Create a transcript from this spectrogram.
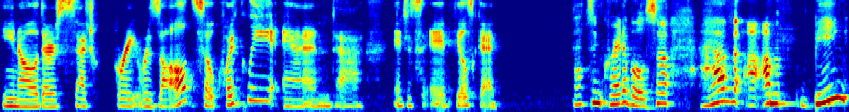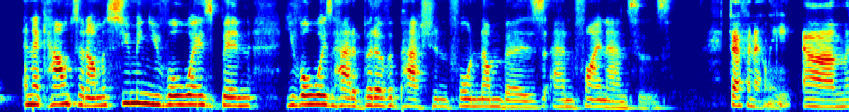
you know, there's such great results so quickly and uh, it just, it feels good. That's incredible. So have, I'm um, being an accountant, I'm assuming you've always been, you've always had a bit of a passion for numbers and finances. Definitely. Um,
